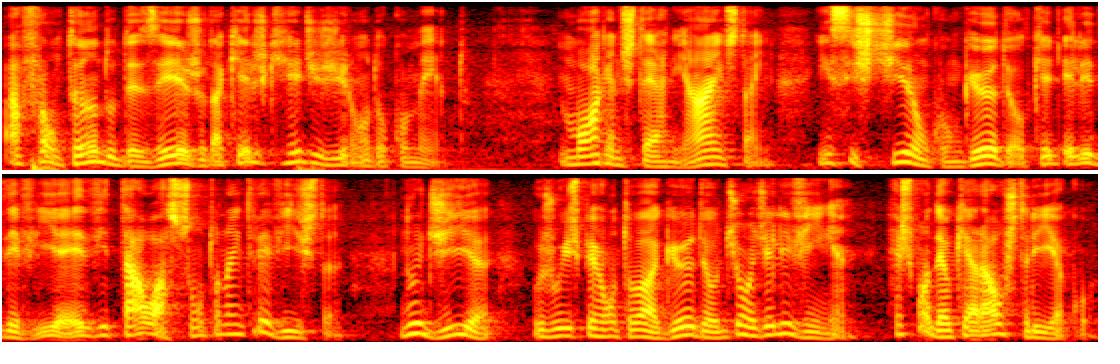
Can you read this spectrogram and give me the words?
afrontando o desejo daqueles que redigiram o documento. Morgenstern e Einstein insistiram com Gödel que ele devia evitar o assunto na entrevista. No dia, o juiz perguntou a Gödel de onde ele vinha. Respondeu que era austríaco.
